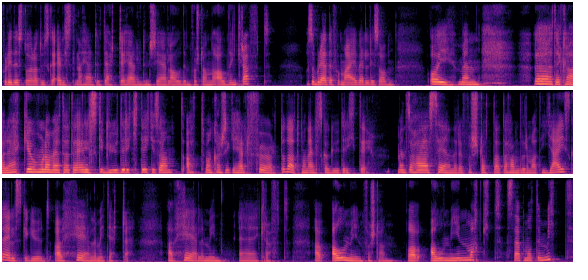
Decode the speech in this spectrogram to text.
Fordi det står at du skal elske den av hele ditt hjerte, hele din sjel, all din forstand og all din kraft. Og så ble det for meg veldig sånn Oi, men øh, det klarer jeg ikke. Hvordan vet jeg at jeg elsker Gud riktig? ikke sant? At man kanskje ikke helt følte da, at man elska Gud riktig. Men så har jeg senere forstått at det handler om at jeg skal elske Gud av hele mitt hjerte. Av hele min eh, kraft. Av all min forstand. Og av all min makt. Så det er på en måte mitt.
